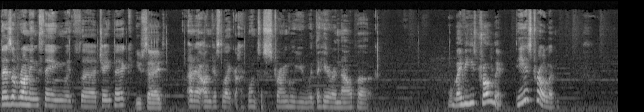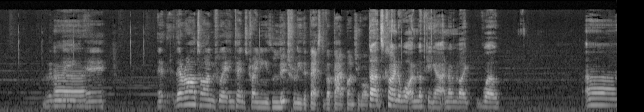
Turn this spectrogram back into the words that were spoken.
There's a running thing with uh, JPEG, You said, and I- I'm just like, I want to strangle you with the here and now perk. Well, maybe he's trolling. He is trolling. Literally, Uh. Eh, There are times where intense training is literally the best of a bad bunch of options. That's kind of what I'm looking at, and I'm like, well, uh,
